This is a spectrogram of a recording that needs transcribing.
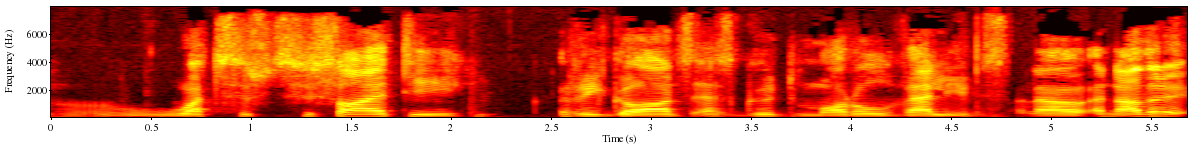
what society regards as good moral values. Now, another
